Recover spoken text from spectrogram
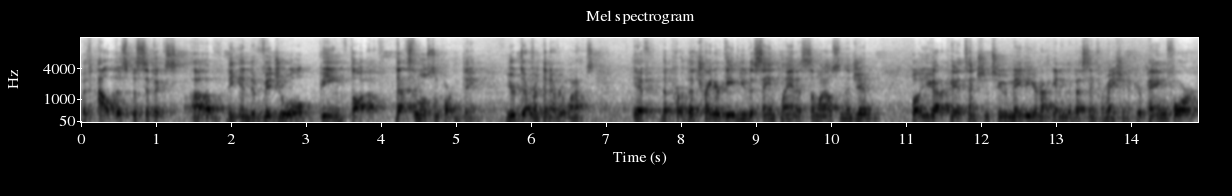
without the specifics of the individual being thought of. That's the most important thing. You're different than everyone else. If the, the trainer gave you the same plan as someone else in the gym, well, you got to pay attention to maybe you're not getting the best information. If you're paying for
